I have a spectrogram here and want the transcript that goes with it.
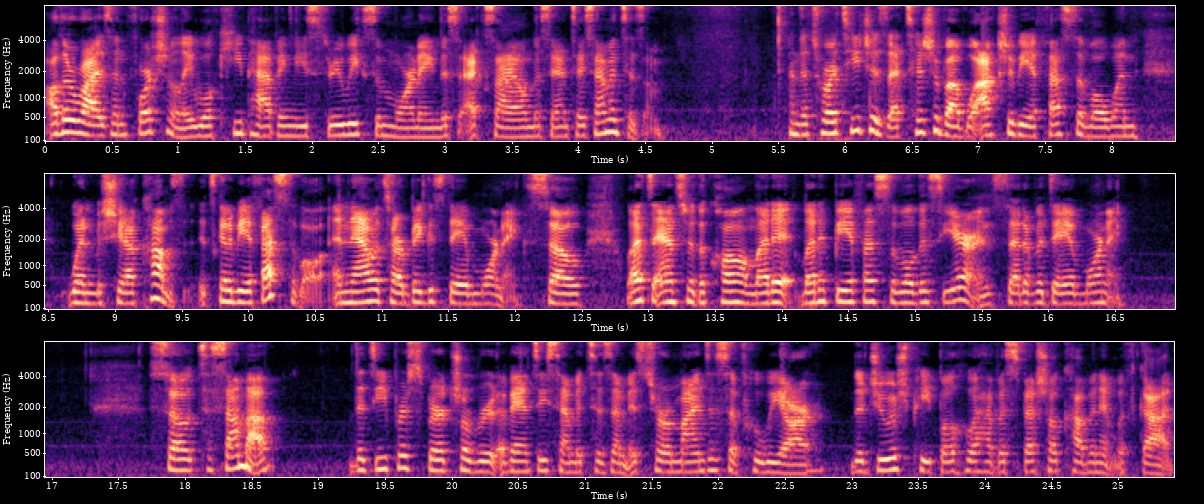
Otherwise, unfortunately, we'll keep having these three weeks of mourning, this exile, and this anti Semitism. And the Torah teaches that Tisha B'Av will actually be a festival when when Mashiach comes. It's going to be a festival, and now it's our biggest day of mourning. So let's answer the call and let it let it be a festival this year instead of a day of mourning. So to sum up, the deeper spiritual root of anti-Semitism is to remind us of who we are, the Jewish people who have a special covenant with God.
